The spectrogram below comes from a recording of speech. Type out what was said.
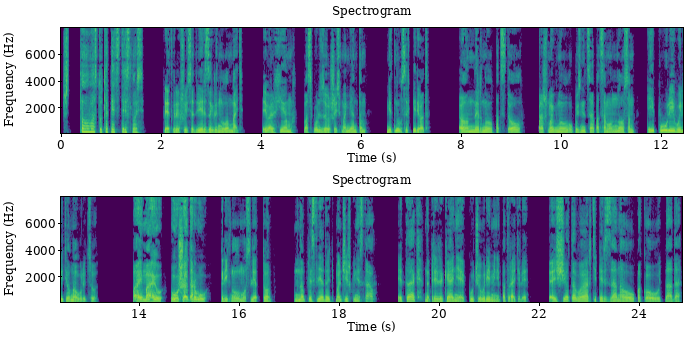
что у вас тут опять стряслось?» При открывшейся дверь заглянула мать, и Вальхем, воспользовавшись моментом, метнулся вперед. Он нырнул под стол, прошмыгнул у кузнеца под самым носом и пулей вылетел на улицу. «Поймаю, уши оторву!» — крикнул ему след торп, но преследовать мальчишку не стал. И так на пререкание кучу времени потратили. А еще товар теперь заново упаковывать надо.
